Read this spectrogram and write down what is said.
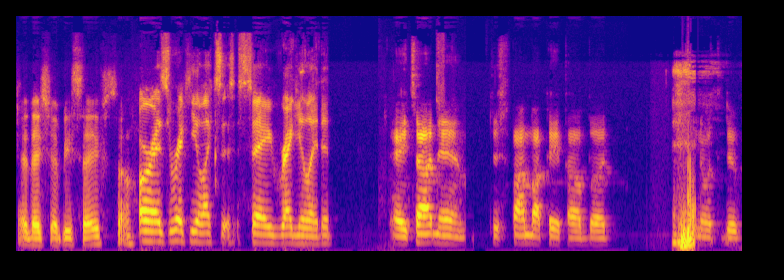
Yeah, they should be safe. So or as Ricky likes to say, regulated. Hey, Tottenham, just find my PayPal, bud. You know what to do.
